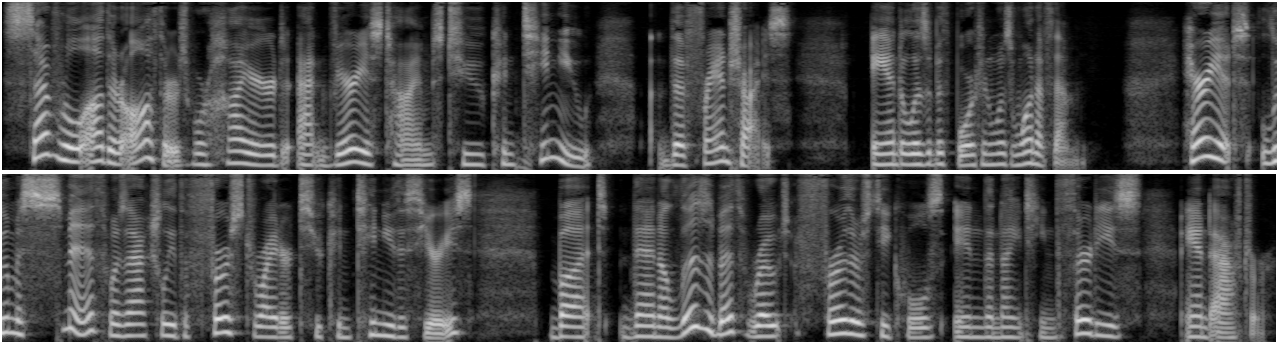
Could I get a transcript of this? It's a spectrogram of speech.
several other authors were hired at various times to continue the franchise, and Elizabeth Borton was one of them. Harriet Lummis Smith was actually the first writer to continue the series, but then Elizabeth wrote further sequels in the 1930s and after.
